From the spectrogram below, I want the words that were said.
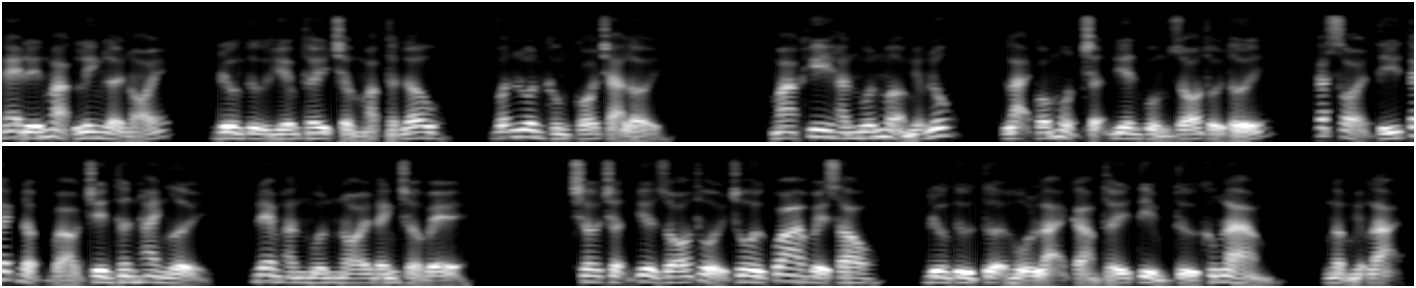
Nghe đến mạc linh lời nói, đường từ hiếm thấy trầm mặc thật lâu, vẫn luôn không có trả lời. Mà khi hắn muốn mở miệng lúc, lại có một trận điên cuồng gió thổi tới, cắt sỏi tí tách đập vào trên thân hai người, đem hắn muốn nói đánh trở về. Chờ trận kia gió thổi trôi qua về sau, đường từ tựa hồ lại cảm thấy tìm từ không làm, ngậm miệng lại.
